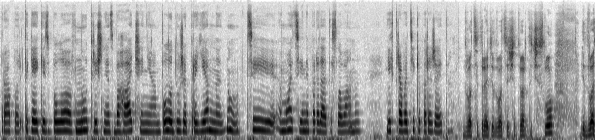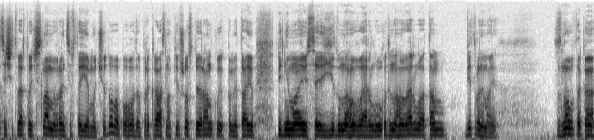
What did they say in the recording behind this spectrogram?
прапор. Таке якесь було внутрішнє збагачення, було дуже приємно. Ну, ці емоції не передати словами. Їх треба тільки пережити. 23-24 число. І 24 числа ми вранці встаємо. Чудова погода, прекрасна. Пів шостої ранку, як пам'ятаю, піднімаюся, їду на Говерлу. Ходу на Говерлу, а там вітру немає. Знов така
